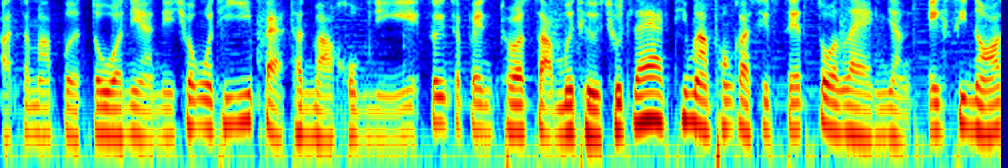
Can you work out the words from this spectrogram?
อาจจะมาเปิดตัวเนี่ย ในช่วงวันที่ 28 ธันวาคมนี้ ซึ่งจะเป็นโทรศัพท์มือถือชุดแรกที่มาพร้อมกับชิปเซตตัวแรงอย่าง Exynos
